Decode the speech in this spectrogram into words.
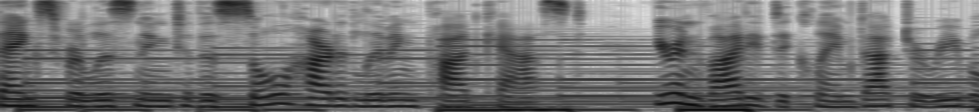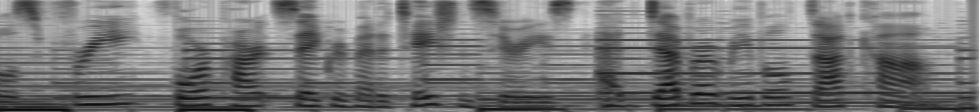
Thanks for listening to the Soul Hearted Living podcast. You're invited to claim Dr. Reble's free four part sacred meditation series at debrareble.com.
